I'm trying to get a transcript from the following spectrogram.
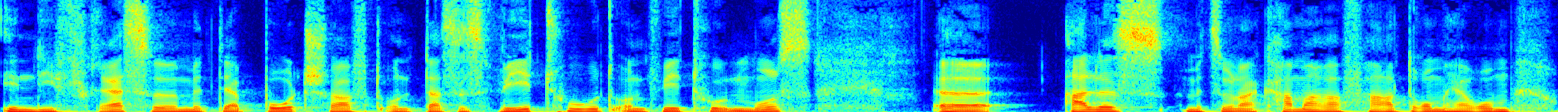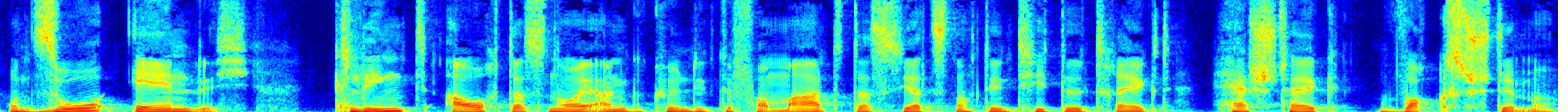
in die Fresse mit der Botschaft und dass es wehtut und wehtun muss. Äh, alles mit so einer Kamerafahrt drumherum und so ähnlich klingt auch das neu angekündigte Format, das jetzt noch den Titel trägt, Hashtag Vox-Stimme.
